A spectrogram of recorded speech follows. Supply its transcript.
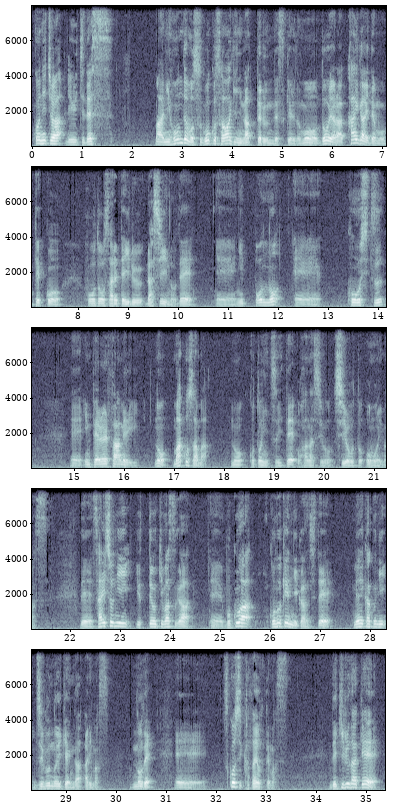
こんにちは、りゅういちです。まあ日本でもすごく騒ぎになってるんですけれども、どうやら海外でも結構報道されているらしいので、えー日本の、えー皇室、えーインペリアルファミリーの眞子さまのことについてお話をしようと思います。で、最初に言っておきますが、えー僕はこの件に関して明確に自分の意見があります。ので、えー少し偏ってます。できるだけ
